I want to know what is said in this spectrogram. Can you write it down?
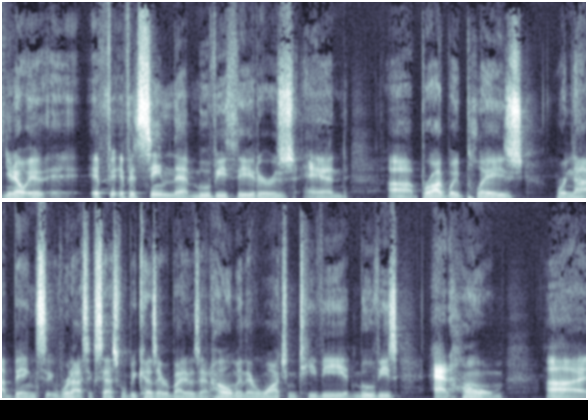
you know, if if it seemed that movie theaters and uh, Broadway plays were not being were not successful because everybody was at home and they were watching TV and movies at home. Uh,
